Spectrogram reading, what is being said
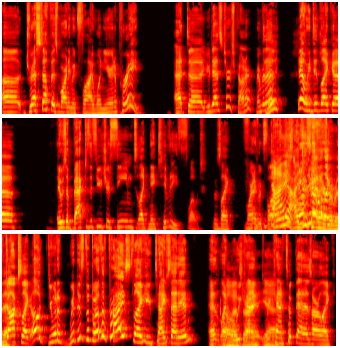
uh, dressed up as Marty McFly one year in a parade at uh, your dad's church. Connor, remember that? Really? Yeah, we did like a. It was a Back to the Future themed like nativity float. It was like Marty McFly. Nice. Yeah, I do you kind know, of like, remember that. Doc's like, oh, do you want to witness the birth of Christ? Like he types that in, and like Oh, we kind of right, yeah. we kind of took that as our like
